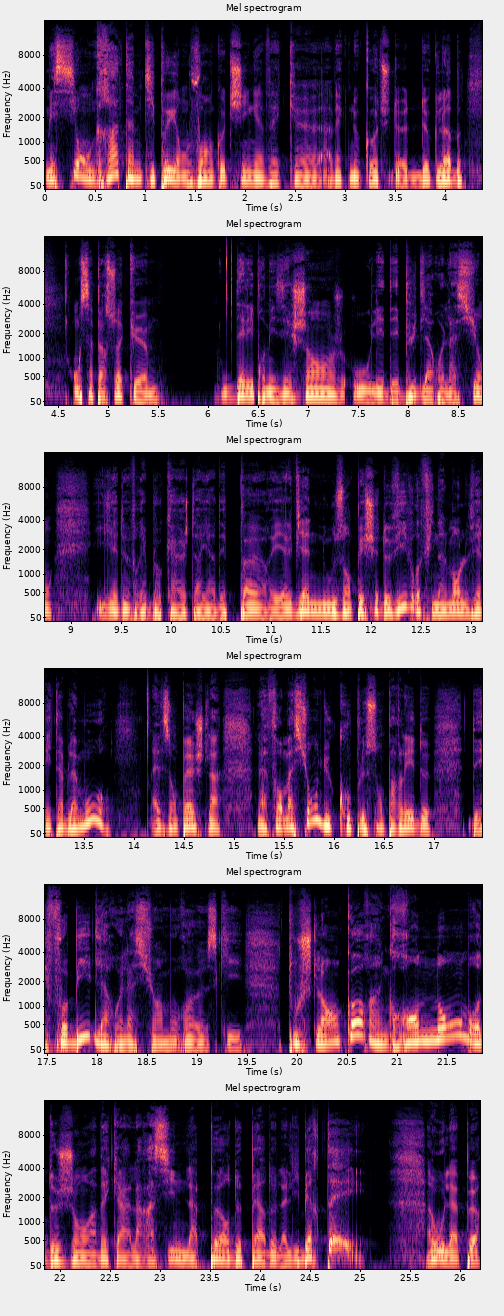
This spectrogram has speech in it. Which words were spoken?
mais si on gratte un petit peu et on le voit en coaching avec, euh, avec nos coachs de, de Globe, on s'aperçoit que dès les premiers échanges ou les débuts de la relation, il y a de vrais blocages derrière des peurs et elles viennent nous empêcher de vivre finalement le véritable amour. Elles empêchent la, formation du couple sans parler de, des phobies de la relation amoureuse qui touchent là encore un grand nombre de gens avec à la racine la peur de perdre la liberté. Hein, ou la peur,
